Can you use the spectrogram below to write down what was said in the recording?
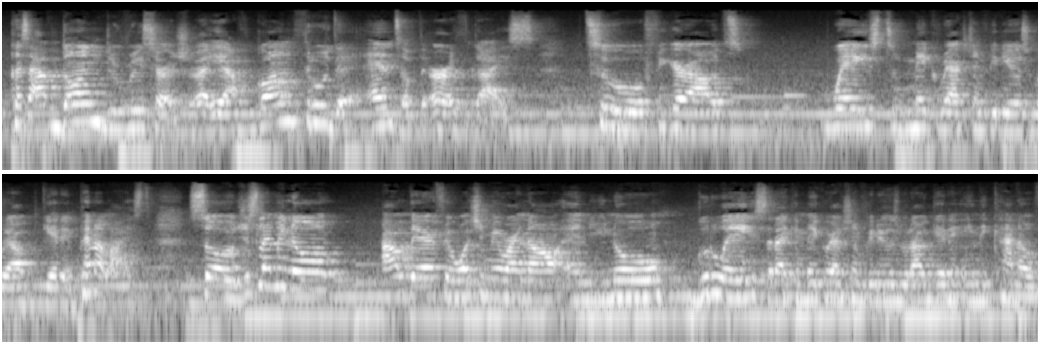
because i've done the research right? Yeah, i've gone through the ends of the earth guys to figure out ways to make reaction videos without getting penalized. So just let me know out there if you're watching me right now and you know good ways that I can make reaction videos without getting any kind of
